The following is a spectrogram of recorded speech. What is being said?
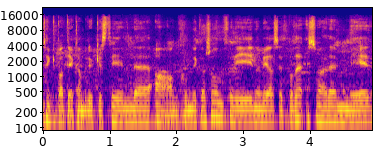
tenke på at det kan brukes til eh, annen kommunikasjon. fordi når vi har sett på det, så er det mer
